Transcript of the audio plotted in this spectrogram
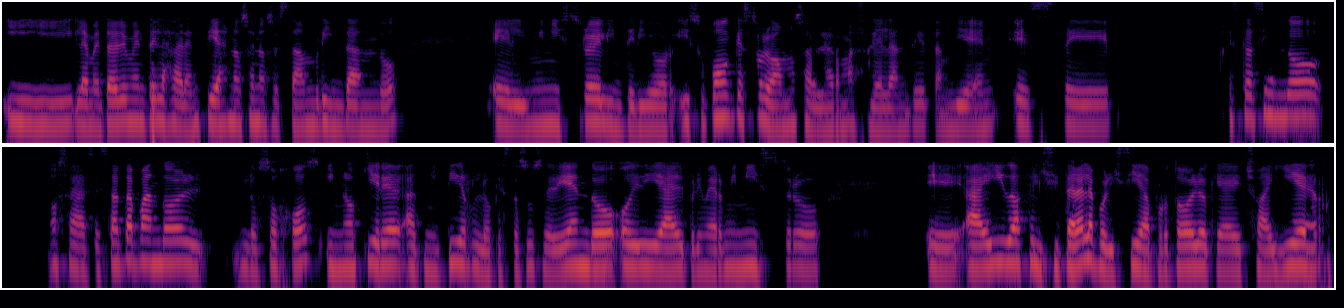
Y lamentablemente las garantías no se nos están brindando. El ministro del Interior, y supongo que esto lo vamos a hablar más adelante también, este, está haciendo, o sea, se está tapando los ojos y no quiere admitir lo que está sucediendo. Hoy día el primer ministro eh, ha ido a felicitar a la policía por todo lo que ha hecho ayer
